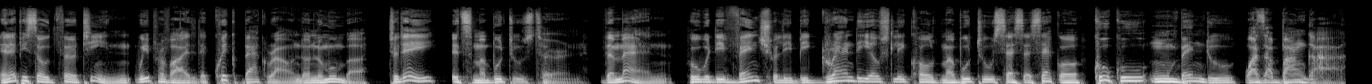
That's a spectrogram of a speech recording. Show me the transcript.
In episode 13, we provided a quick background on Lumumba. Today, it's Mobutu's turn. The man who would eventually be grandiosely called Mobutu Sese Seko Kuku Ngbendu Wa Za Banga,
